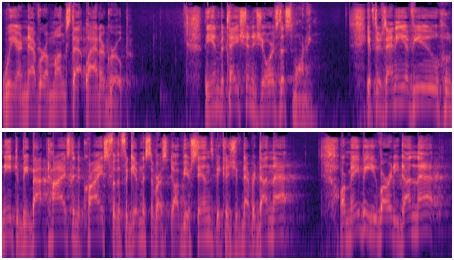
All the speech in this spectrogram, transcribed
we are never amongst that latter group. The invitation is yours this morning. If there's any of you who need to be baptized into Christ for the forgiveness of, our, of your sins because you've never done that, or maybe you've already done that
